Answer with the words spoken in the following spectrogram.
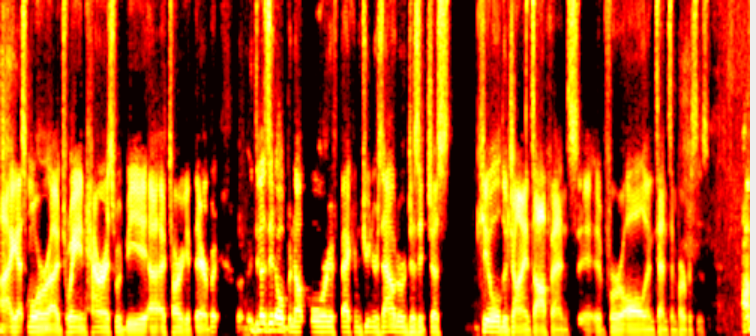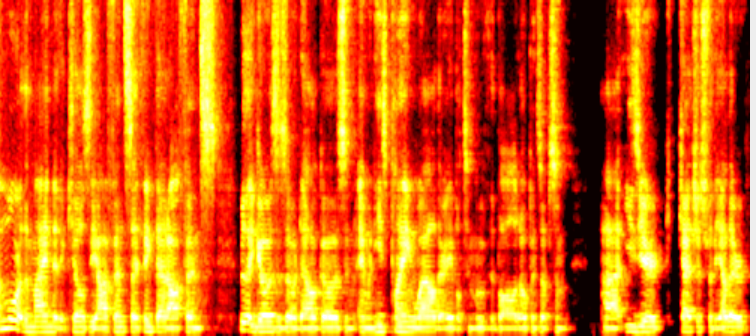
I guess more uh, Dwayne Harris would be a, a target there. But does it open up more if Beckham Jr. is out, or does it just kill the Giants' offense eh, for all intents and purposes. I'm more of the mind that it kills the offense. I think that offense really goes as Odell goes, and, and when he's playing well, they're able to move the ball. It opens up some uh, easier catches for the other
